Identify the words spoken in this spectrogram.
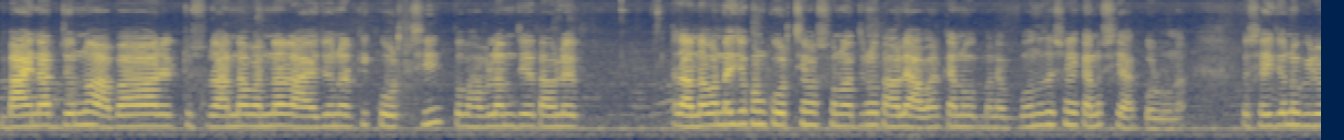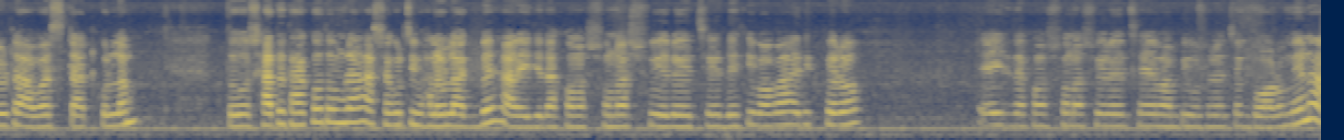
বায়নার জন্য আবার একটু রান্না বান্নার আয়োজন আর কি করছি। তো ভাবলাম যে তাহলে রান্নাবান্নাই যখন করছি আমার শোনার জন্য, তাহলে আবার কেন মানে বন্ধুদের সঙ্গে কেন শেয়ার করব না? তো সেই জন্য ভিডিওটা আবার স্টার্ট করলাম। তো সাথে থাকো তোমরা, আশা করছি ভালো লাগবে। আর এই যে দেখো আমার সোনা শুয়ে রয়েছে। দেখি বাবা, এদিক ফেরো। এই যে দেখো আমার সোনা শুয়ে রয়েছে, মাম্পি বসে রয়েছে। গরমে না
